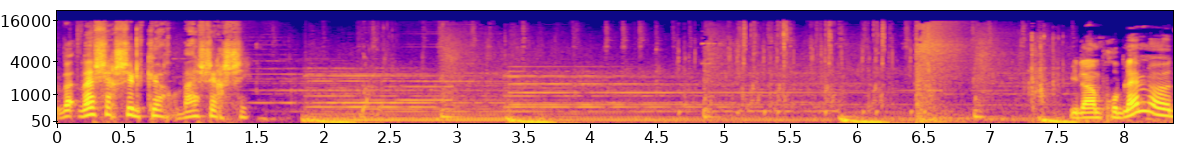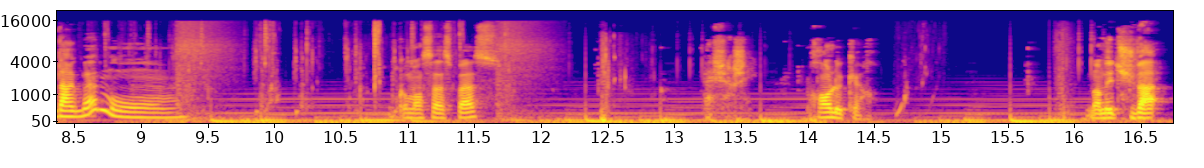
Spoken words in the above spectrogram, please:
va, chercher le cœur, va chercher. Il a un problème, euh, ou... Comment ça se passe? Va chercher. Prends le cœur. Non mais tu vas...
